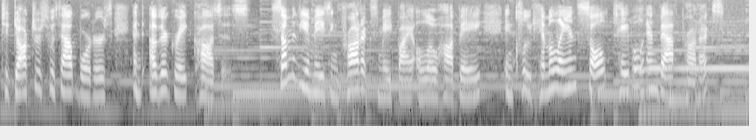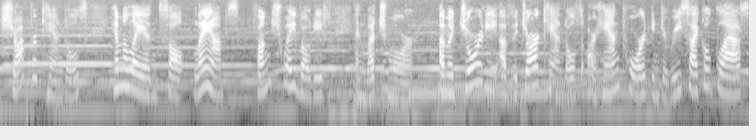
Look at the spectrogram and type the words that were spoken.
to Doctors Without Borders and other great causes. Some of the amazing products made by Aloha Bay include Himalayan salt table and bath products, chakra candles, Himalayan salt lamps, feng shui votives, and much more. A majority of the jar candles are hand poured into recycled glass,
